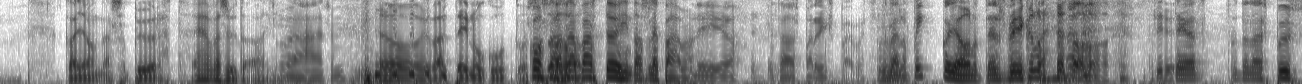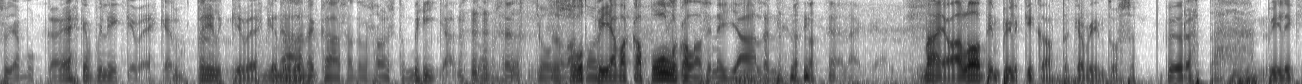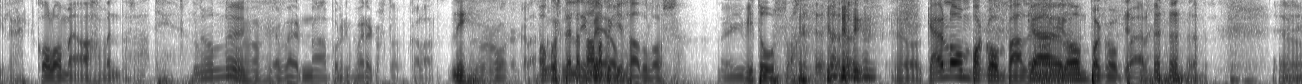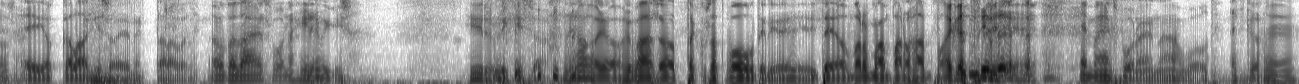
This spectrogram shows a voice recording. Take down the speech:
Kajon kanssa pyörähtää. Eihän väsytä aiemmin. Vähän se. Joo, hyvä, ettei nuku tuossa Kostahan sä pääsit töihin taas lepäämään. Niin joo, taas pariksi päivät. Sitten Mm. meillä on pikkujoulut ensi viikolla. Joo. Sitten jo otetaan pyssyjä mukaan, ehkä pilkkivehkeet. Pilkkivehkeet Minä ainakaan saatan osallistua mihinkään tuollaiseen Jos joutavaan sut vie vaikka pulkolla sinne jäälle, niin. Mä jo aloitin pilkkikautta, kävin tuossa pyörähtää pilkillä. Et Kolme ahventa saatiin. no niin. Joo, ja ver- naapurin verkosta kalat, Niin. ruokakalat. Onko teillä Nimenomaan. talvikisa tulossa? Ei vitussa. Joo, Käy lompakon päälle. Käy lompakon päällä. joo, ei ole kalakisoja nyt talvella. Otetaan ensi vuonna hirvikisa. Hirvikisa. joo, joo, hyvä se ottaa, kun sä oot vouti, niin itse on varmaan parhaat paikat sinne. en mä ensi vuonna enää vouti. Etkö? Ei.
